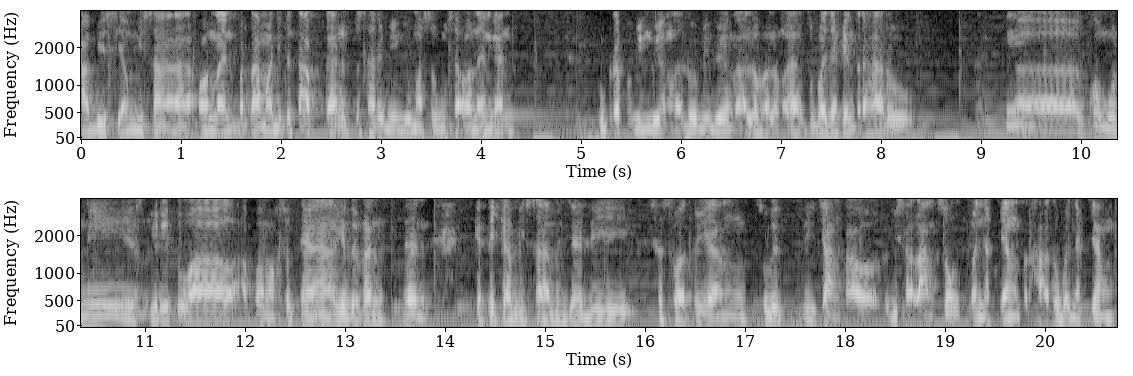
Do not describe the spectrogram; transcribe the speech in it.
abis yang misa online pertama ditetapkan terus hari minggu masuk misa online kan beberapa minggu yang lalu dua minggu yang lalu kalau nggak itu banyak yang terharu. Eh, komuni spiritual apa maksudnya gitu kan. Dan ketika bisa menjadi sesuatu yang sulit dijangkau bisa langsung banyak yang terharu banyak yang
